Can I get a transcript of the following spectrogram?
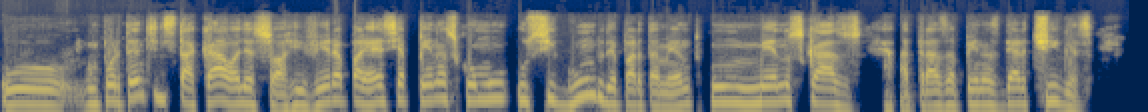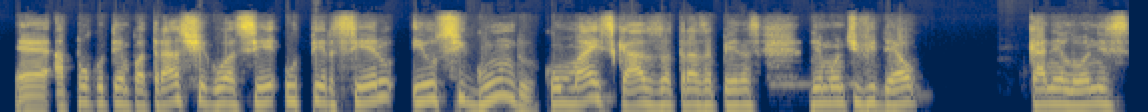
O importante destacar, olha só, Rivera aparece apenas como o segundo departamento com menos casos, atrás apenas de Artigas. É, há pouco tempo atrás chegou a ser o terceiro e o segundo com mais casos, atrás apenas de Montevidéu, Canelones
